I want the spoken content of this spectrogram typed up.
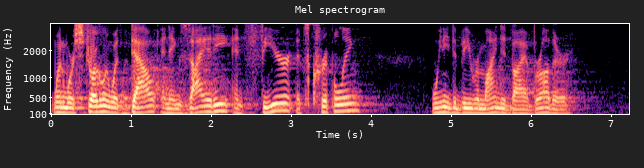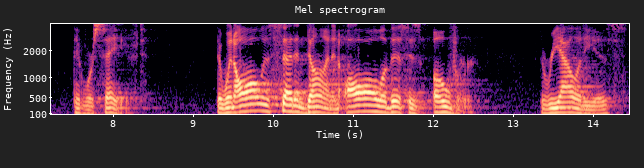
when we're struggling with doubt and anxiety and fear that's crippling, we need to be reminded by a brother that we're saved. That when all is said and done and all of this is over, the reality is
